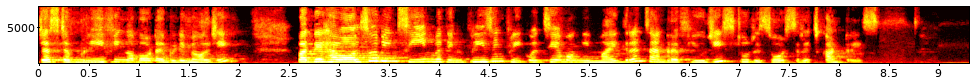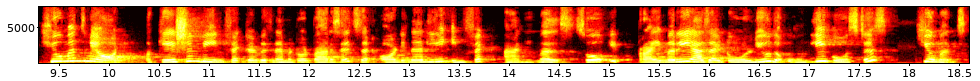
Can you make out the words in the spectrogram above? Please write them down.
Just a briefing about epidemiology. But they have also been seen with increasing frequency among immigrants and refugees to resource rich countries. Humans may on occasion be infected with nematode parasites that ordinarily infect animals. So it primary, as I told you, the only host is humans.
